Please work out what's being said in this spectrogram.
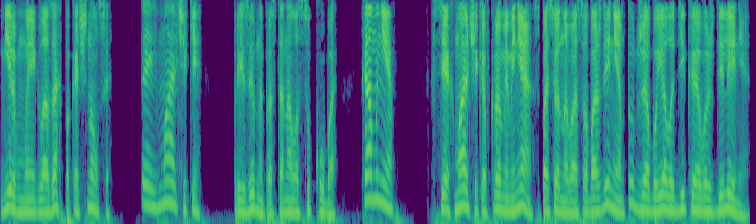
мир в моих глазах покачнулся. «Эй, мальчики!» — призывно простонала Суккуба. «Ко мне!» Всех мальчиков, кроме меня, спасенного освобождением, тут же обуяло дикое вожделение.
